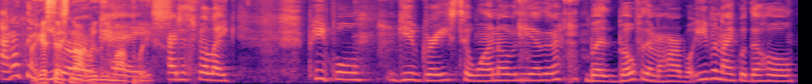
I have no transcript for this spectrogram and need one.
I don't think I guess that's not really my place. I just feel like people give grace to one over the other, but both of them are horrible. Even like with the whole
